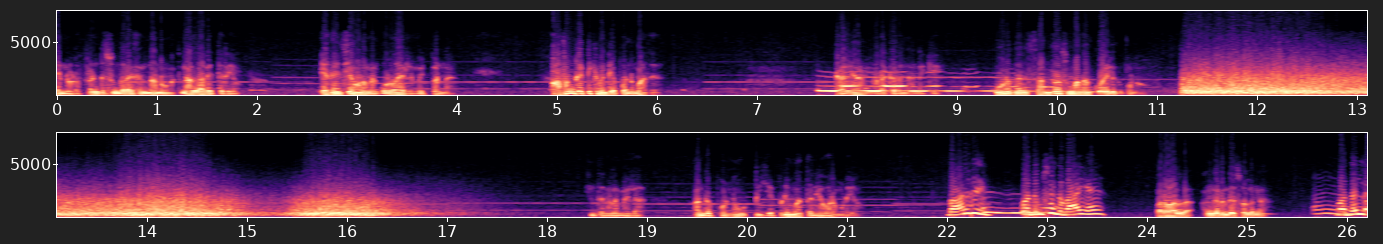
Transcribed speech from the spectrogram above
என்னோட ஃப்ரெண்டு சுந்தரேசன் தான் உனக்கு நல்லாவே தெரியும். எதாச்சும் அவனை நான் குருவாயூர்ல மீட் பண்ணேன். அவன் கட்டிக்க வேண்டிய பொண்ணுமா அது? கல்யாணம் நடக்கிற அன்னைக்கு மூணு பேரும் சந்தோஷமா தான் கோயிலுக்கு போனோம். நிலைமையில அந்த பொண்ணை விட்டு எப்படிமா தனியா வர முடியும்? பாரதி ஒரு நிமிஷம் இங்க வாயேன் பரவாயில்ல அங்கிருந்தே சொல்லுங்க. முதல்ல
